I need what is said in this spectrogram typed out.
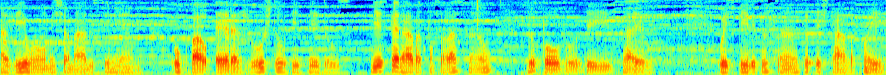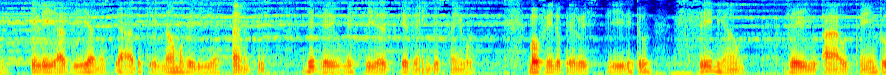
havia um homem chamado Simeão, o qual era justo e piedoso, e esperava a consolação do povo de Israel. O Espírito Santo estava com ele. Ele havia anunciado que não morreria antes de ver o Messias que vem do Senhor. Movido pelo Espírito, Simeão veio ao templo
